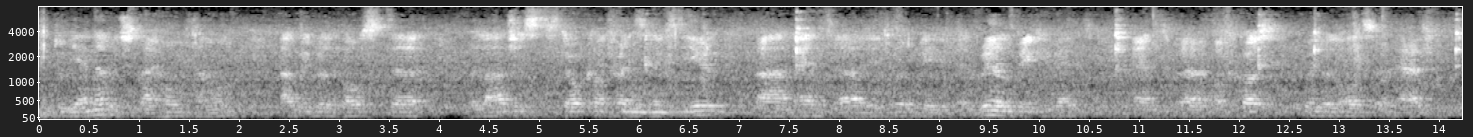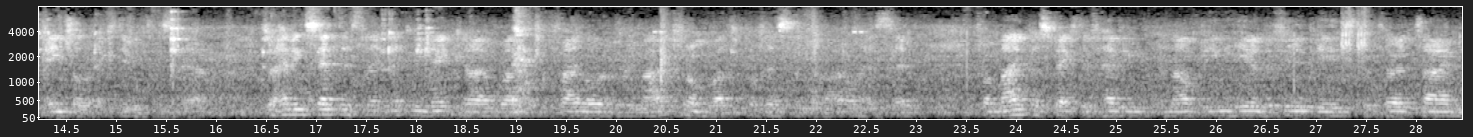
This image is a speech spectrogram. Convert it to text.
to Vienna, which is my hometown, uh, we will host uh, the largest stroke conference next year, uh, and it will be a real big event. And of course, we will also have angel activities there. So having said this, let, let me make one final remark from what Professor Navarro has said. From my perspective, having now been here in the Philippines the third time,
